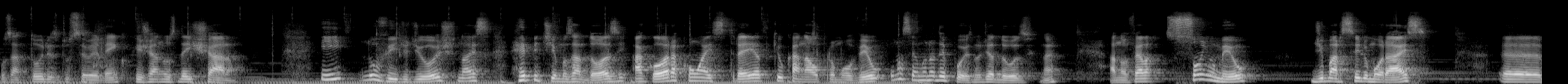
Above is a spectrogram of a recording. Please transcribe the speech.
os atores do seu elenco que já nos deixaram. E no vídeo de hoje nós repetimos a dose, agora com a estreia que o canal promoveu uma semana depois, no dia 12. Né? A novela Sonho Meu, de Marcílio Moraes, eh,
